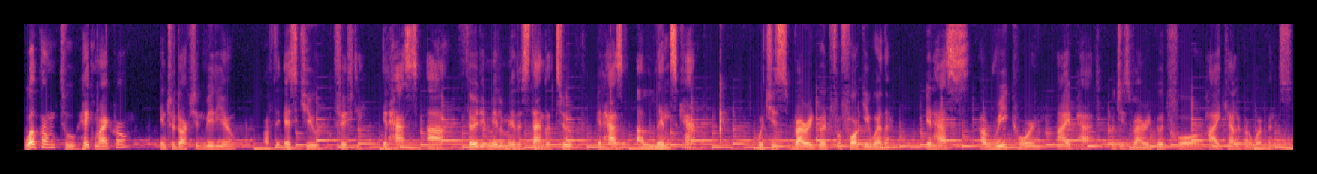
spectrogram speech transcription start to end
Welcome to HIKMICRO introduction video of the SQ50. It has a 30 millimeter standard tube. It has a lens cap, which is very good for foggy weather. It has a recoil eye pad, which is very good for high caliber weapons.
